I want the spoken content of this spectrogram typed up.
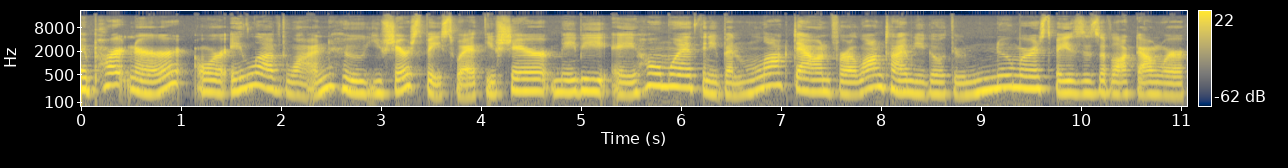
a partner or a loved one who you share space with, you share maybe a home with, and you've been locked down for a long time. You go through numerous phases of lockdown where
